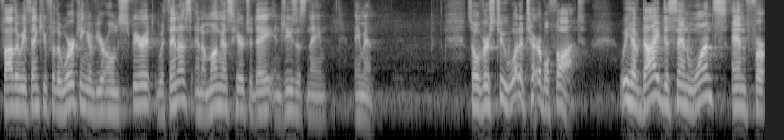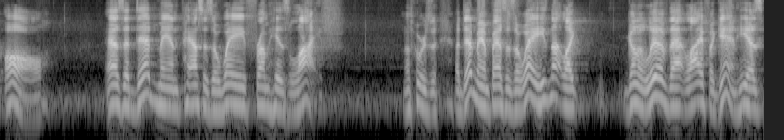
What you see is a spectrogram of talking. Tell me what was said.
Father, we thank you for the working of your own Spirit within us and among us here today. In Jesus' name, amen. So, verse 2 what a terrible thought. We have died to sin once and for all, as a dead man passes away from his life. In other words, a, dead man passes away. He's not like going to live that life again. He has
